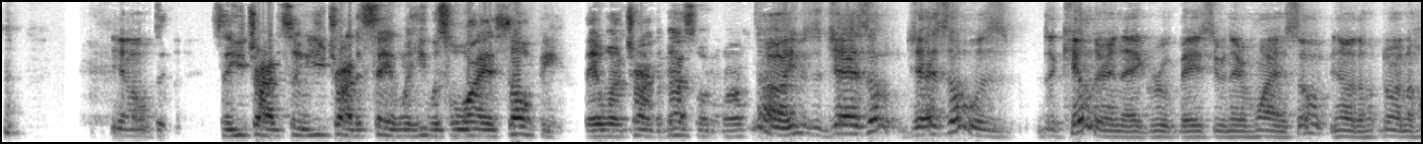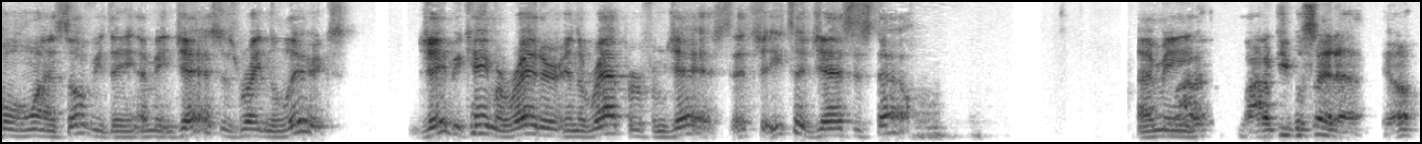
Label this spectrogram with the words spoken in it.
you know. So you tried, so you tried to say when he was Hawaiian Sophie, they weren't trying to mess with him, huh? No, he was a Jaz-O. Jaz-O was the killer in that group, basically, when they were Hawaiian Sophie, you know, the, during the whole Hawaiian Sophie thing. I mean, Jazz was writing the lyrics. Jay became a writer and the rapper from Jazz. That's, he took Jazz's style. I mean, lot, of, a lot of people say that. Yep.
